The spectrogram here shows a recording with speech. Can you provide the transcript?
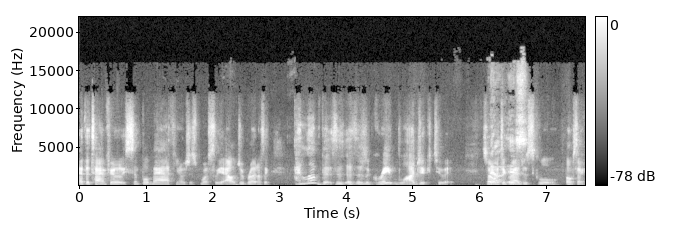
at the time fairly simple math you know it was just mostly algebra and i was like i love this there's a great logic to it so Now, i went to is- graduate school oh sorry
